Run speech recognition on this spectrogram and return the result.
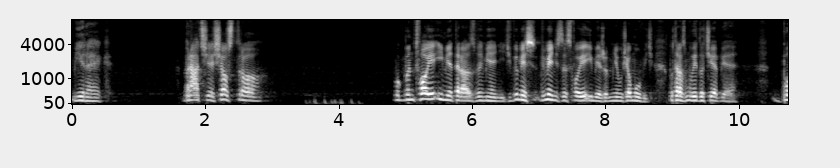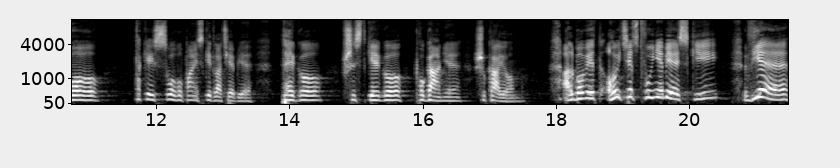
Mirek, bracie, siostro, mógłbym Twoje imię teraz wymienić. Sobie swoje imię, żebym nie musiał mówić, bo teraz mówię do Ciebie. Bo takie jest słowo Pańskie dla Ciebie. Tego wszystkiego poganie szukają. Albowiem Ojciec Twój niebieski wie,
